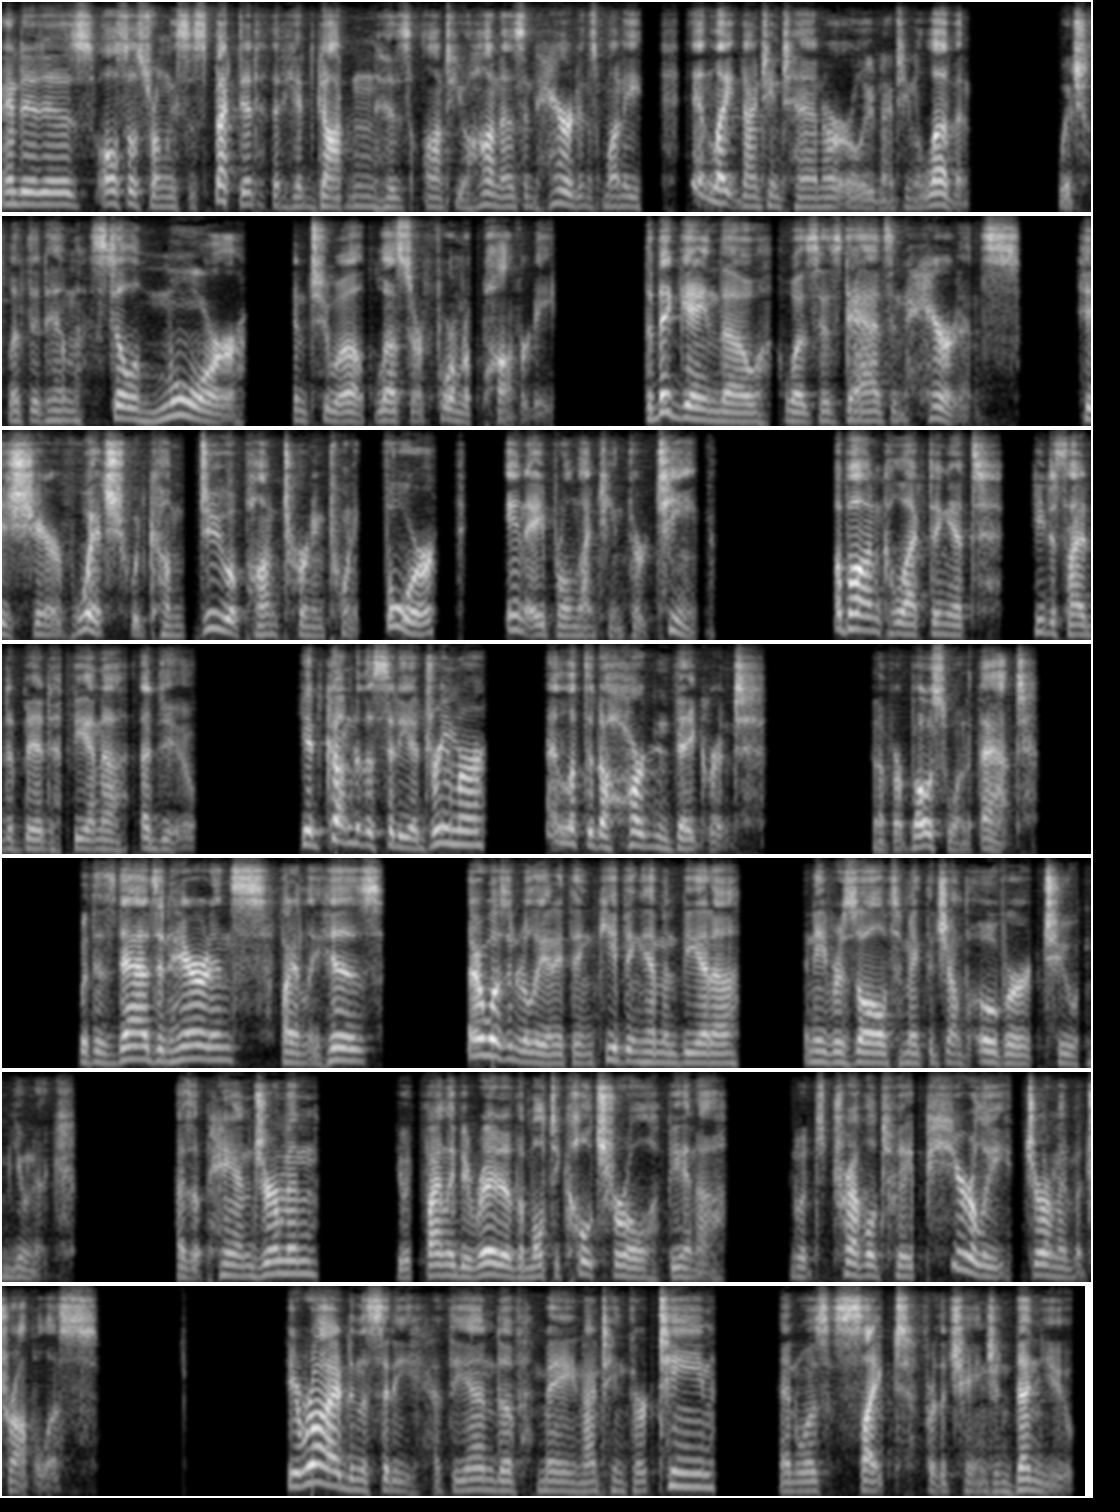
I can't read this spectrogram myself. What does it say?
and it is also strongly suspected that he had gotten his Aunt Johanna's inheritance money in late 1910 or early 1911, which lifted him still more into a lesser form of poverty. The big gain, though, was his dad's inheritance, his share of which would come due upon turning 24 in April 1913. Upon collecting it, he decided to bid Vienna adieu. He had come to the city a dreamer and left it a hardened vagrant, and a verbose one at that. With his dad's inheritance finally his, there wasn't really anything keeping him in Vienna, and he resolved to make the jump over to Munich. As a pan German, he would finally be rid of the multicultural Vienna and would travel to a purely German metropolis. He arrived in the city at the end of May 1913 and was psyched for the change in venue.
